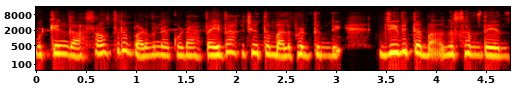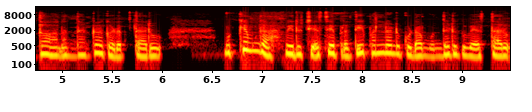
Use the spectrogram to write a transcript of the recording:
ముఖ్యంగా సంవత్సరం పొడవునా కూడా వైవాహిక జీవితం బలపడుతుంది. జీవిత భాగస్వామితో ఎంతో ఆనందంగా గడుపుతారు. ముఖ్యంగా మీరు చేసే ప్రతి పనులను కూడా ముందడుగు వేస్తారు.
